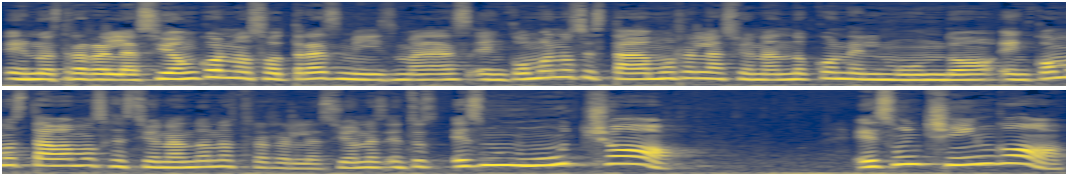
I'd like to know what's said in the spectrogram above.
en nuestra relación con nosotras mismas, en cómo nos estábamos relacionando con el mundo, en cómo estábamos gestionando nuestras relaciones. Entonces, es mucho, es un chingo.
